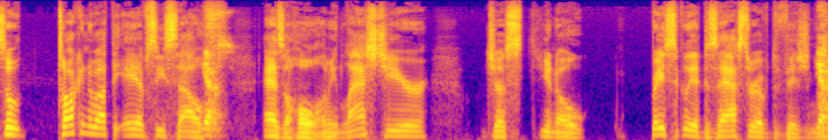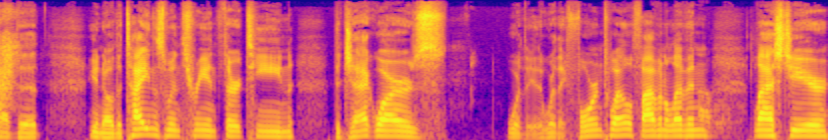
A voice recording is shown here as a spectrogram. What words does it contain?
So, talking about the AFC South yes. as a whole, I mean, last year, just you know, basically a disaster of division. You had the, you know, the Titans went three and thirteen. The Jaguars were they were they four and 12, 5 and eleven last year.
